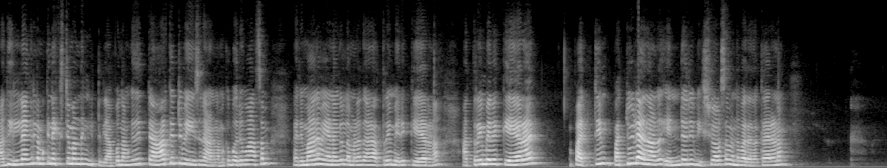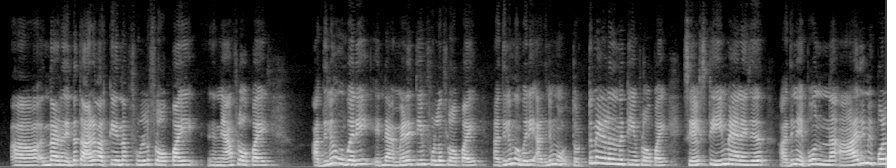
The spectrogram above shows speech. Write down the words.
അതില്ലെങ്കിൽ നമുക്ക് നെക്സ്റ്റ് മന്തും കിട്ടില്ല. അപ്പോൾ നമുക്കിത് ടാർഗറ്റ് ബേസ്ഡാണ് ആണ്. നമുക്ക് ഒരു മാസം വരുമാനം വേണമെങ്കിൽ നമ്മുടെ അത്രയും പേര് കയറണം അത്രയും പേര് കയറാൻ പറ്റും പറ്റൂല എന്നാണ് എന്റെ ഒരു വിശ്വാസം എന്ന് പറയുന്നത്. കാരണം എന്താണ് എന്റെ താഴെ വർക്ക് ചെയ്യുന്ന ഫുള്ള് ഫ്ലോപ്പായി ഞാൻ ഫ്ലോപ്പായി അതിലും ഉപരി എന്റെ അമ്മയുടെ ടീം ഫുള്ള് ഫ്ലോപ്പായി അതിലും ഉപരി അതിന് തൊട്ട് മേളിൽ നിന്ന ടീം ഫ്ലോപ്പായി സെയിൽസ് ടീം മാനേജർ അതിനെബോ നിന്ന ആരും ഇപ്പോൾ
